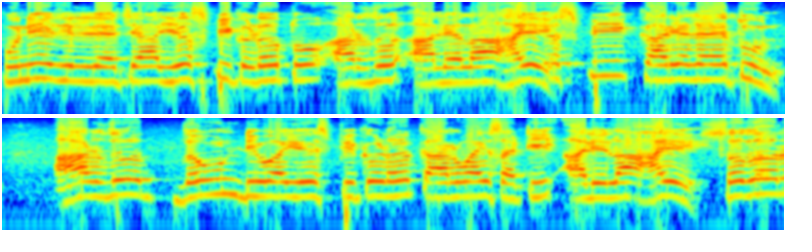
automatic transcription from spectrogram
पुणे जिल्ह्याच्या एस पीकडं तो अर्ज आलेला आहे. एस पी कार्यालयातून अर्ज दौंड डी वाय एस पीकडं कारवाईसाठी आलेला आहे. सदर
